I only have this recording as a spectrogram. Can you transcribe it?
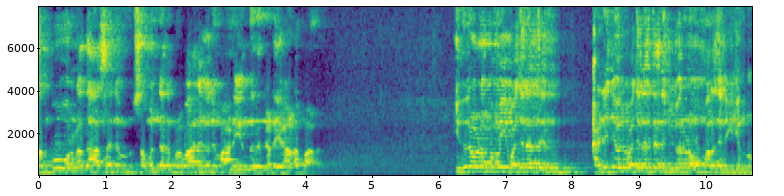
സമ്പൂർണ ദാസനും സമുന്നത പ്രവാചകനുമാണ് എന്നതിന്റെ അടയാളമാണ്. ഇതിനോടൊപ്പം ഈ വചനത്തിൽ കഴിഞ്ഞ ഒരു വചനത്തിന്റെ വിവരണവും പറഞ്ഞിരിക്കുന്നു.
